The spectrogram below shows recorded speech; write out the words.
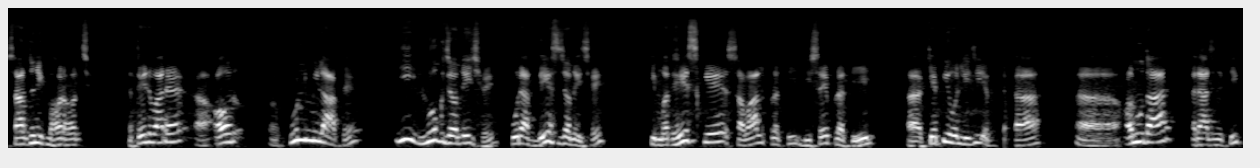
सार्वजनिक भऽ रहल छै। ताहि दुआरे और कुल मिला के लोग जनै पूरा देश जनै कि मधेश के सवाल प्रति, विषय प्रति के पी ओली जी एकटा अनुदार राजनीतिक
